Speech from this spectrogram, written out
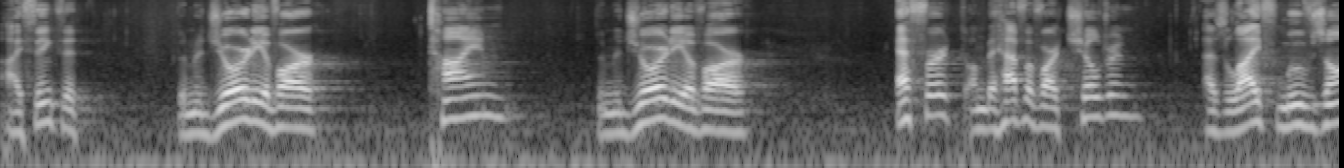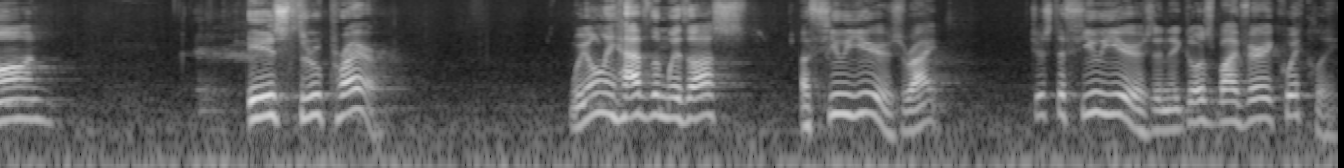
I think that the majority of our time, the majority of our effort on behalf of our children as life moves on is through prayer. We only have them with us a few years, right? Just a few years and it goes by very quickly.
